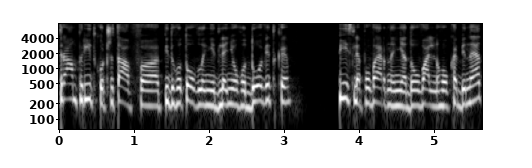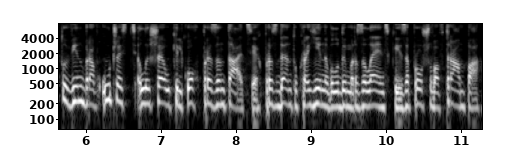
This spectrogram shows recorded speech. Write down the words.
Трамп рідко читав е, підготовлені для нього довідки. Після повернення до овального кабінету він брав участь лише у кількох презентаціях. Президент України Володимир Зеленський запрошував Трампа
